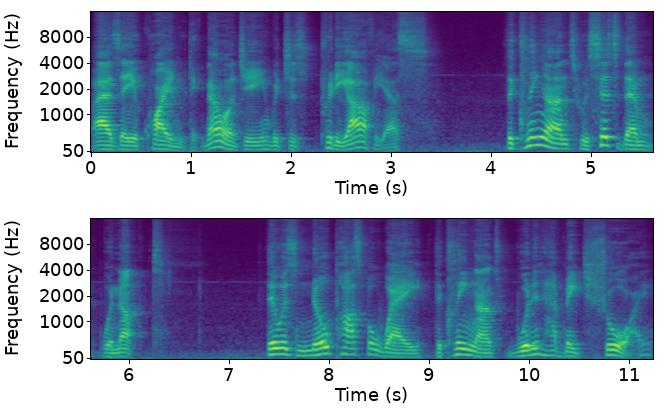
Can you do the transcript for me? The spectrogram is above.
as they acquire new technology, which is pretty obvious. The Klingons who assisted them were not. There was no possible way the Klingons wouldn't have made sure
